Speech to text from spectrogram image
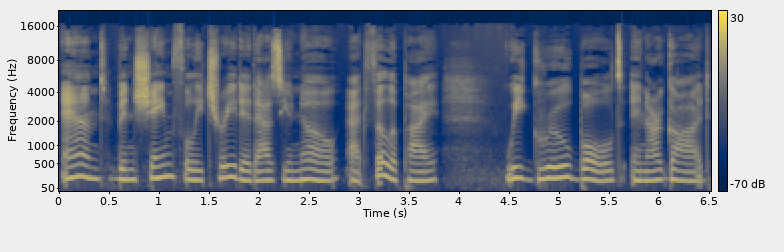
and been shamefully treated, as you know, at Philippi, we grew bold in our God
